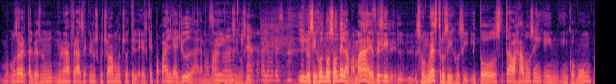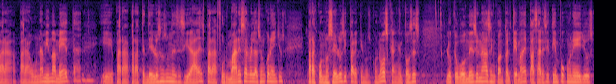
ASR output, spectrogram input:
vamos a ver, tal vez una frase que uno escuchaba mucho, que es que el papá le ayuda a la mamá con los hijos. Hablemos de eso. Y los hijos no son de la mamá, es decir, son nuestros hijos y, todos trabajamos en, en, común para, para, una misma meta, eh, para, para atenderlos en sus necesidades, para formar esa relación con ellos, para conocerlos y para que nos conozcan. Entonces, lo que vos mencionabas en cuanto al tema de pasar ese tiempo con ellos,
